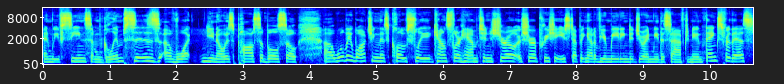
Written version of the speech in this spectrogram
and we've seen some glimpses of what you know is possible. So uh, we'll be watching this closely. Councillor Hampton, sure, sure appreciate you stepping out of your meeting to join me this afternoon. Thanks for this.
